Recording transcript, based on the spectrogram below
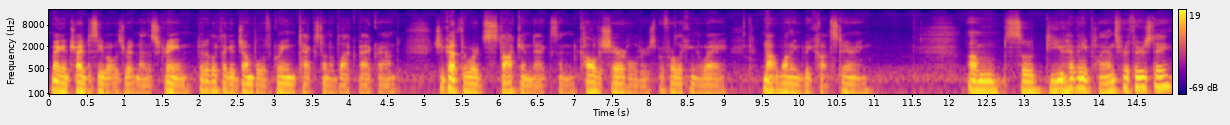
Megan tried to see what was written on the screen, but it looked like a jumble of green text on a black background. She got the words stock index and call to shareholders before looking away, not wanting to be caught staring. Um, so do you have any plans for Thursday?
